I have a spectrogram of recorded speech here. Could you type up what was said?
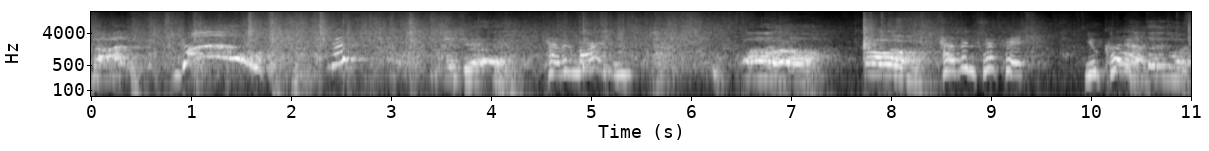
That. Go! I can't. Kevin Martin. Oh. Oh. Kevin took it. You could oh, I have. thought it was.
